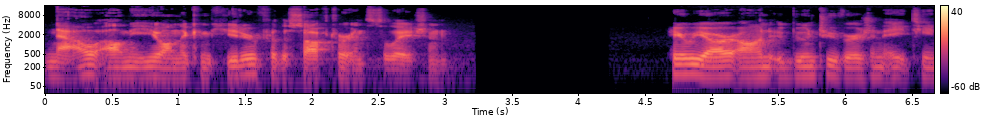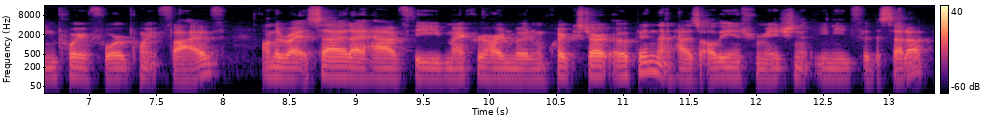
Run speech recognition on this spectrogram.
Now I'll meet you on the computer for the software installation. Here we are on Ubuntu version 18.4.5. On the right side I have the MicroHard Modem Quick Start open that has all the information that you need for the setup.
